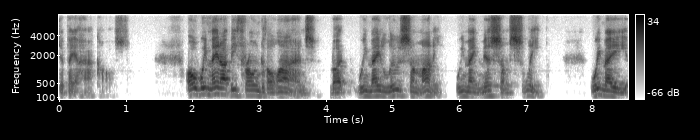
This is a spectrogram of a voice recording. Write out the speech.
to pay a high cost oh, we may not be thrown to the lions, but we may lose some money. We may miss some sleep. We may,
